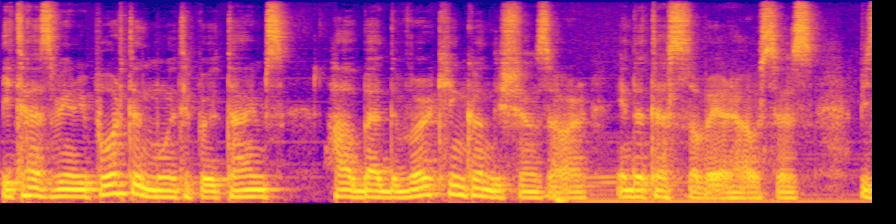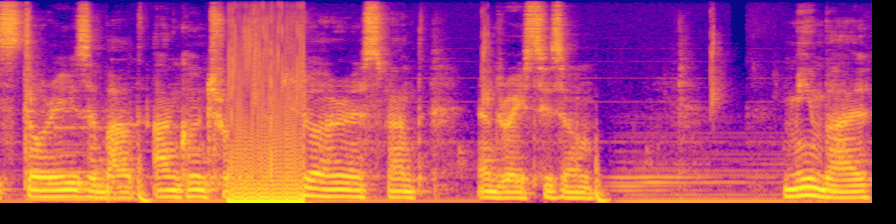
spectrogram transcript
It has been reported multiple times how bad the working conditions are in the Tesla warehouses, with stories about uncontrolled sexual harassment and racism. Meanwhile,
